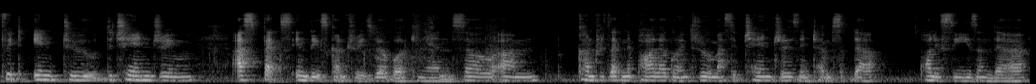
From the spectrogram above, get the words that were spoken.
fit into the changing aspects in these countries we're working in. So um, countries like Nepal are going through massive changes in terms of their policies and their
